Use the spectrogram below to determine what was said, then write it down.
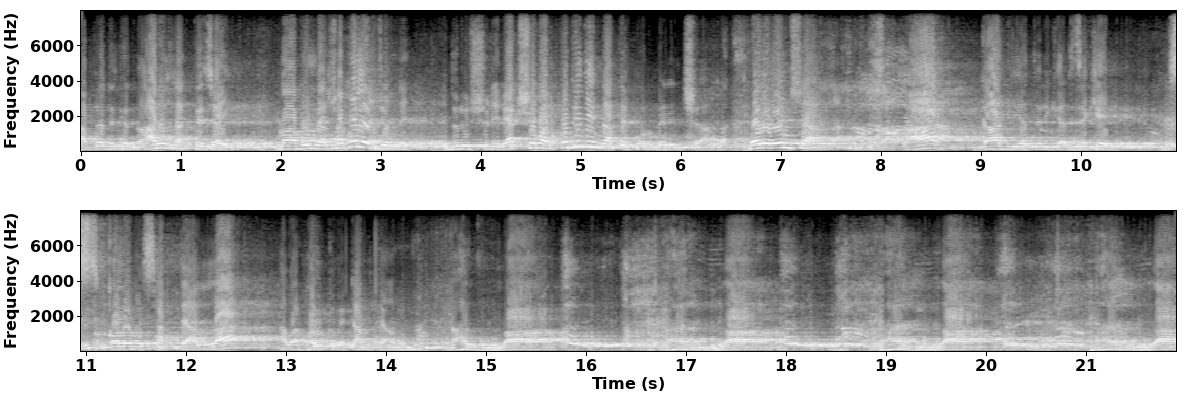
আপনাদেরকে আরজ রাখতে চাই। মা বোনরা সকলের জন্য শরীফ একশো বার প্রতিদিন রাতে পড়বেন, ইনশাআল্লাহ। বলেন, ইনশাআল্লাহ। আর কাদিয়া তরিকার জেকের, কলমে ছাড়তে আল্লাহ আবার হলকমে টানতে আল্লাহ। আল্লাহ আল্লাহ। আল্লাহ আল্লাহ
